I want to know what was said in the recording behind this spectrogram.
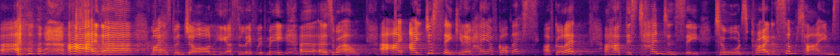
Uh, and uh, my husband, John, he has to live with me uh, as well. I, I just think, you know, hey, I've got this. I've got it. I have this tendency towards pride. And sometimes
